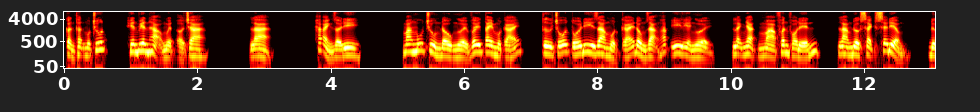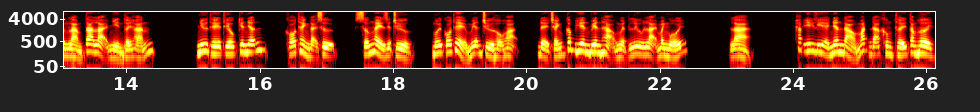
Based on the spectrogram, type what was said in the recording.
cẩn thận một chút, hiên viên hạo nguyệt ở cha. Là. Hắc ảnh rời đi. mang mũ trùm đầu người vây tay một cái, từ chỗ tối đi ra một cái đồng dạng hắc y hề người, lạnh nhạt mà phân phó đến, làm được sạch sẽ điểm, đừng làm ta lại nhìn thấy hắn. Như thế thiếu kiên nhẫn, khó thành đại sự, sớm ngày diệt trừ, mới có thể miễn trừ hậu hoạn, để tránh cấp hiên viên hạo nguyệt lưu lại manh mối. Là, hắc y ghi nhân đảo mắt đã không thấy tâm hơi.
